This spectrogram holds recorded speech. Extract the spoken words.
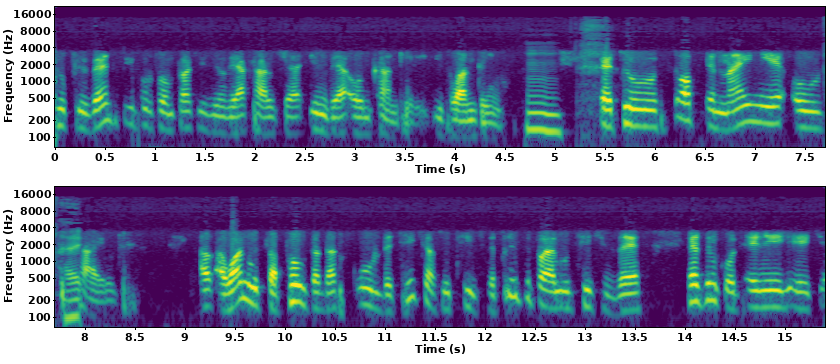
to prevent people from practicing their culture in their own country is one thing. Mm. Uh, to stop a nine-year-old Hey. child, uh, uh, one would suppose that that school, the teachers who teach, the principal who teaches there, hasn't got any uh,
